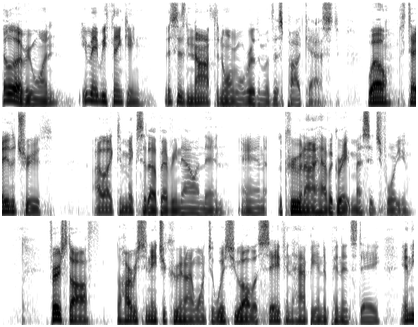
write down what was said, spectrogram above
Hello, everyone. You may be thinking, this is not the normal rhythm of this podcast. Well, to tell you the truth, I like to mix it up every now and then, and the crew and I have a great message for you. First off, the Harvest Harvesting Nature crew and I want to wish you all a safe and happy Independence Day in the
